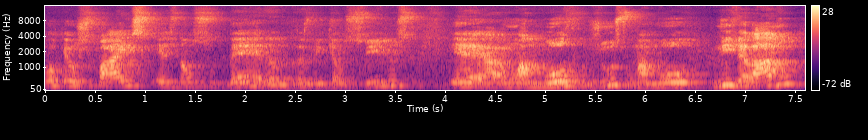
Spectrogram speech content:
porque os pais eles não souberam transmitir aos filhos é, um amor justo, um amor nivelado,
